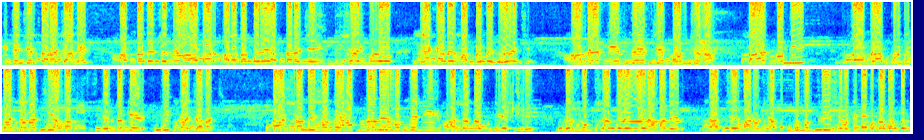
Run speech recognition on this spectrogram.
হেঁটেছেন, তারা জানেন, আপনাদের জন্য আবার আলাদা করে আপনারা যে বিষয়গুলো প্ল্যাকার্ডের মাধ্যমে ধরেছেন, আমরা কেন্দ্রের যে বঞ্চনা, তার প্রতি আমরা প্রতিবাদ জানাচ্ছি, আমার কেন্দ্রকে ধিক্কার জানাচ্ছি। তার সাথে সাথে আপনাদের মধ্যে নিয়ে ভাষাটা উঠে এসেছে, প্রশংসা করেছেন আমাদের রাজ্যের মাননীয় মুখ্যমন্ত্রী শ্রীমতী মমতা বন্দ্যোপাধ্যায়কে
